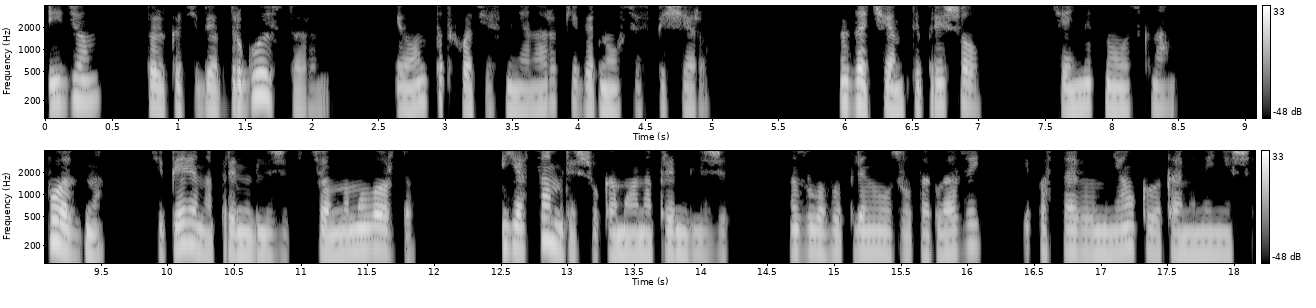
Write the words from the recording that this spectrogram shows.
«Идем, только тебе в другую сторону». И он, подхватив меня на руки, вернулся в пещеру. «Зачем ты пришел?» Тень метнулась к нам. «Поздно. Теперь она принадлежит темному лорду. Я сам решу, кому она принадлежит». Зло выплюнул желтоглазый и поставил меня около каменной ниши.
